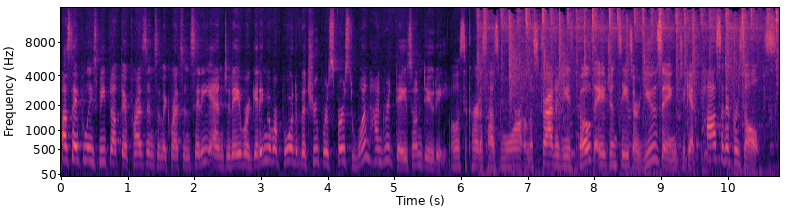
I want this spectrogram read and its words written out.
Uh, state police beefed up their presence in the Crescent City, and today we're getting a report of the troopers' first 100 days on duty. Alyssa Curtis has more on the strategies both agencies are using to get positive results.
